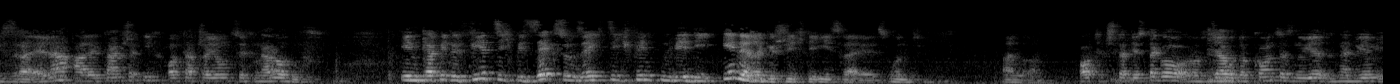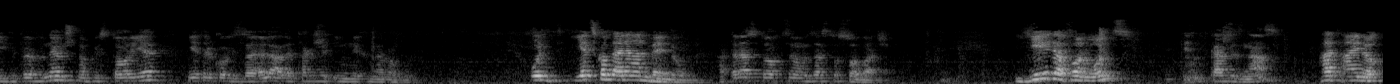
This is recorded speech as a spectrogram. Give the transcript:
Izraela, ale także ich otaczających narodów. In Kapitel 40 bis 66 finden wir die innere Geschichte Israels und anderer. Od 40 rozdziału do końca znajduje- znajdujemy ich wewnętrzną historię, nie tylko Izraela, ale także innych narodów. Und jetzt kommt eine Anwendung. A teraz to chcę zastosować. Jeder von uns Każdy z nas hat eine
